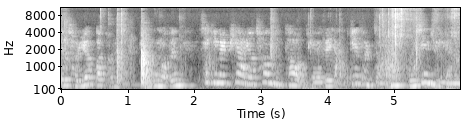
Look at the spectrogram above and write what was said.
그래도 전력과 방, 공업은 책임을 피하려 처음부터 계획을 낮게 설정한 보신주의라는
